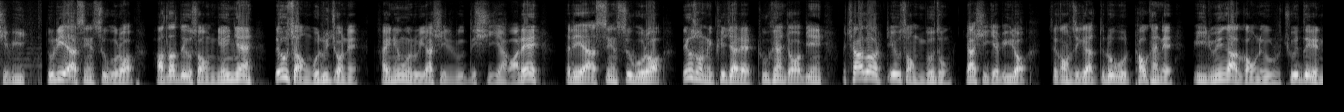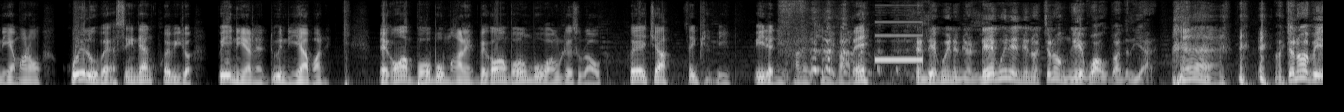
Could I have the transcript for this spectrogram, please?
ရှိပြီးဒုတိယအဆင့်စုကိုတော့ဟာသတရုပ်ဆောင်ငိမ့်ချမ်းတရုပ်ဆောင်ဝေလူကျော်နဲ့ခိုင်နှင်းဝင်တို့ရရှိတယ်လို့သိရှိရပါတယ်တတိယအဆင့်စုကိုတော့တရုပ်ဆောင်တွေဖြစ်ကြတဲ့ထူးခန့်ကျော်အပြင်အခြားသောတရုပ်ဆောင်မျိုးစုံရရှိခဲ့ပြီးတော့စစ်ကောင်စီကသူတို့ကိုထောက်ခံတဲ့ပြည်တွင်းကကောင်တွေကိုချွေးသေးတဲ့နေရာမှာတော့ခွေးလိုပဲအစိန်တန်းခွဲပြီးတော့ပေးနေတာလည်းတွေ့နေရပါတယ် ဘယ်ကောင်ကဘောပုံမားတယ်ဘယ်ကောင်ကဘောပုံပူအောင်လဲဆိုတော့ခွဲခြားစိတ်ဖြတ်ပြီးပေးတဲ့နေသားလည်းဖြစ်နေပါတယ်လေခွင်းနေမျိုးလေခွင်းနေမျိုးတော့ကျွန်တော်ငယ်ဘွားကိုသွားတရိရတယ်ဟမ်ကျွန်တော်ဖေ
